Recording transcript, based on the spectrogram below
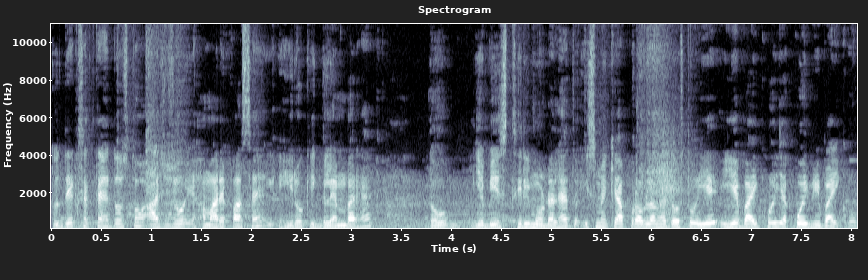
तो देख सकते हैं दोस्तों, आज जो हमारे पास है, हीरो की ग्लैम्बर है तो ये बी एस थ्री मॉडल है। तो इसमें क्या प्रॉब्लम है दोस्तों, ये ये बाइक हो या कोई भी बाइक हो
